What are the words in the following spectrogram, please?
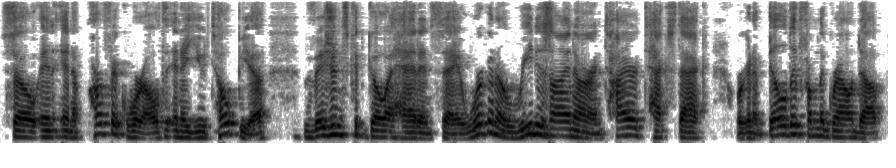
So, in, in a perfect world, in a utopia, Visions could go ahead and say, we're going to redesign our entire tech stack. We're going to build it from the ground up,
